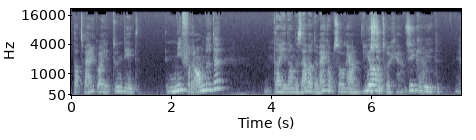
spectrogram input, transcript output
dat werk wat je toen deed niet veranderden, dat je dan dezelfde weg op zou gaan, moest Ja, je teruggaan? Zeker Ja. weten. Ja.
